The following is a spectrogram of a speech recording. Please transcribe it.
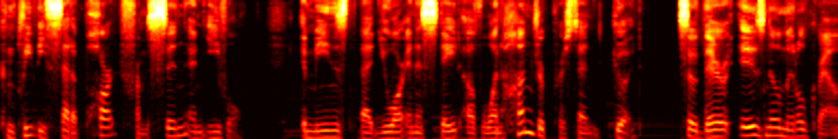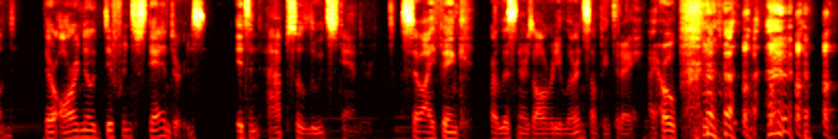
completely set apart from sin and evil. It means that you are in a state of 100% good. So there is no middle ground, there are no different standards. It's an absolute standard. So I think our listeners already learned something today. I hope.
